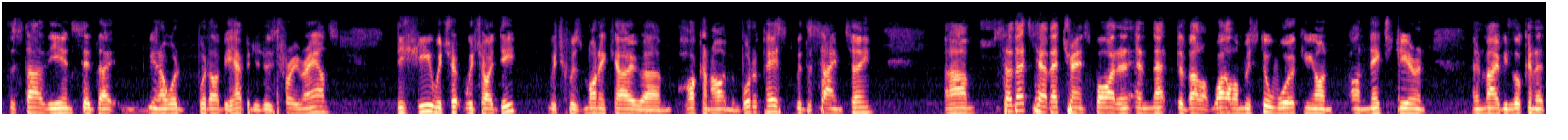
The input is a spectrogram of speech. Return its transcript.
at the start of the year and said they, you know would, would I be happy to do three rounds this year, which which I did, which was Monaco, um, Hockenheim, and Budapest with the same team. Um, so that's how that transpired, and, and that developed well. And we're still working on on next year and and maybe looking at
